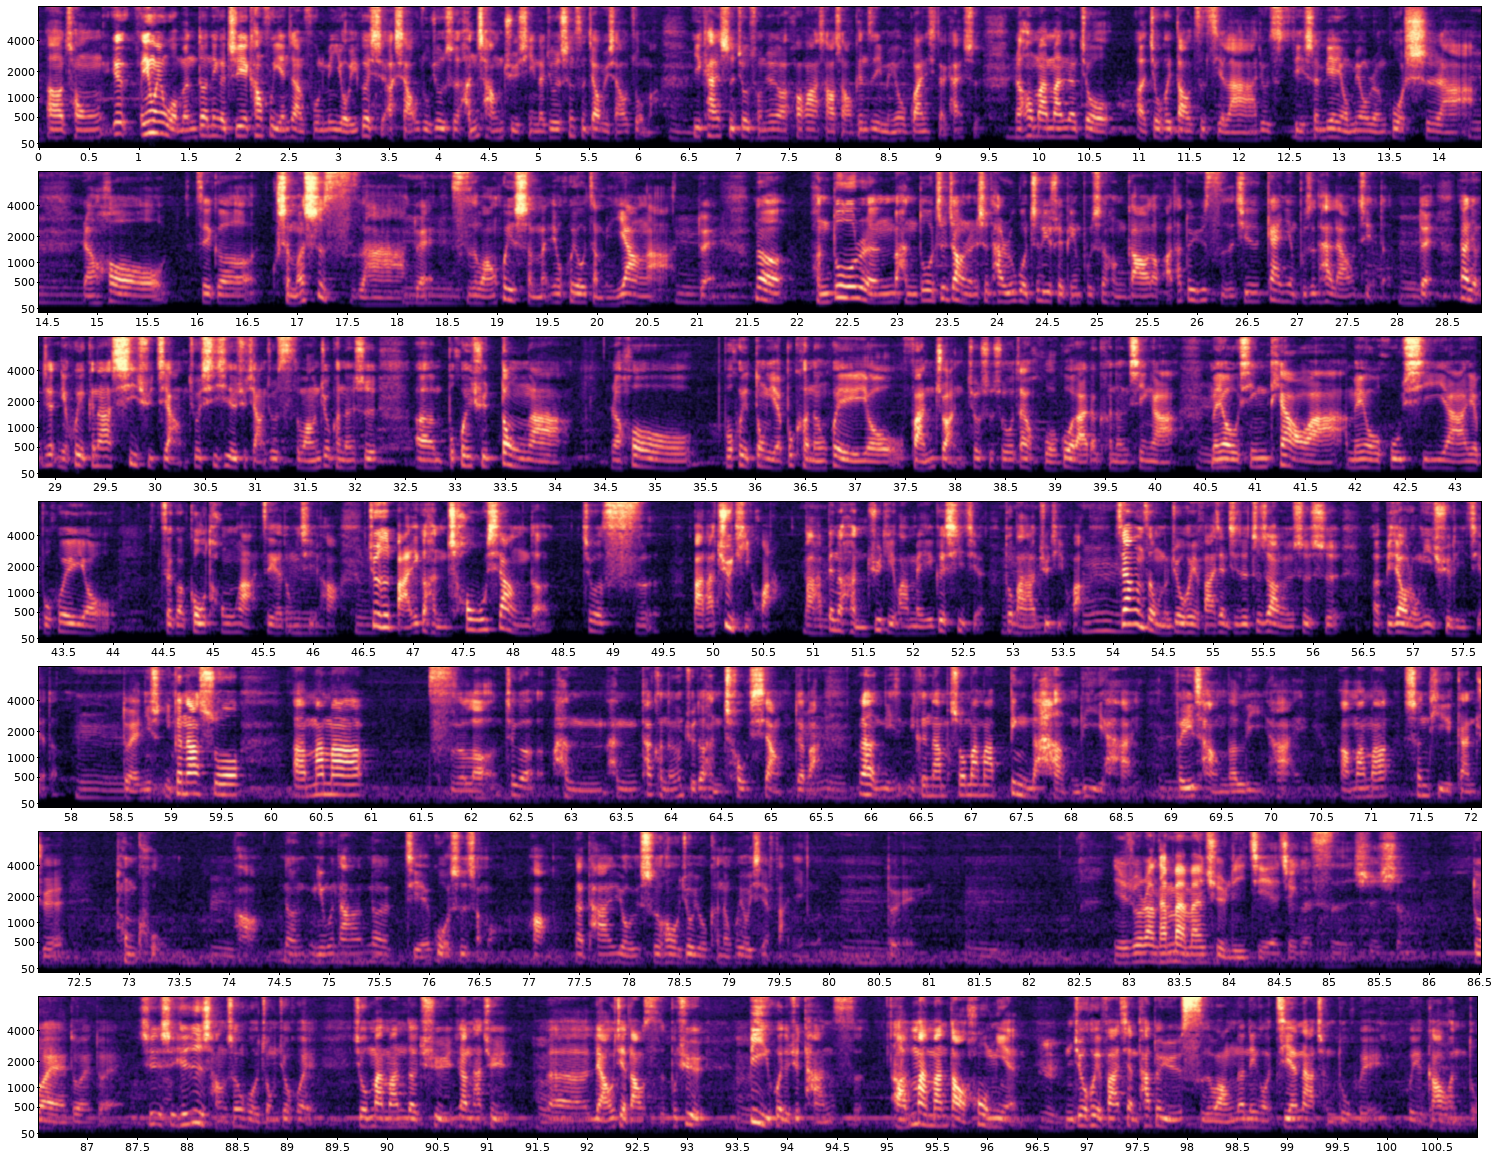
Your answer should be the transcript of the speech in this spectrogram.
呃，从因因为我们的那个职业康复延展服里面有一个小小组，就是很常举行的，就是生死教育小组嘛。一开始就从这个花花草草跟自己没有关系的开始，然后慢慢的就呃就会到自己啦，就自己身边有没有人过世啊，然后这个什么是死啊？对，死亡会什么又会有怎么样啊？对，那。很多人，很多智障人士，他如果智力水平不是很高的话，他对于死其实概念不是太了解的。对，那你你会跟他细去讲，就细细的去讲，就死亡就可能是，嗯，不会去动啊，然后不会动，也不可能会有反转，就是说再活过来的可能性啊，没有心跳啊，没有呼吸呀，也不会有这个沟通啊这些东西哈，就是把一个很抽象的就死，把它具体化。把它变得很具体化，每一个细节都把它具体化，这样子我们就会发现，其实智障人士是呃比较容易去理解的。嗯，对你，你跟他说啊，妈妈死了，这个很很，他可能觉得很抽象，对吧？那你你跟他说妈妈病得很厉害，非常的厉害啊，妈妈身体感觉痛苦，嗯，好，那你问他那结果是什么？好，那他有时候就有可能会有一些反应了。嗯对，嗯，你是说让他慢慢去理解这个死是什么？对对对，其实是一些日常生活中就会就慢慢的去让他去呃了解到死，不去避讳的去谈死啊，慢慢到后面，嗯你就会发现他对于死亡的那个接纳程度会会高很多。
